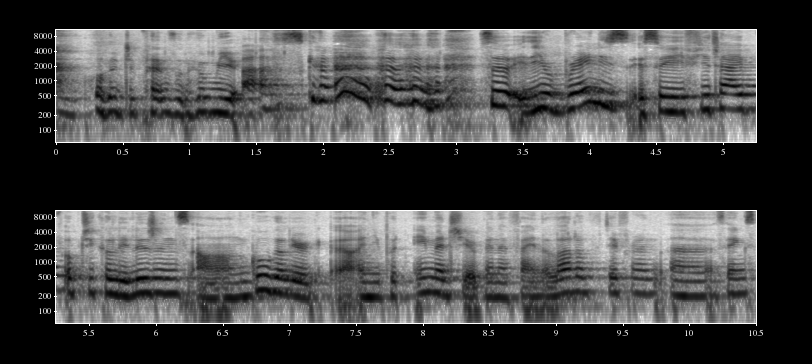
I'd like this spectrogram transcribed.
well, it depends on whom you ask. so your brain is. So if you type optical illusions on, Google uh, and you put image, you're going to find a lot of different uh, things.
